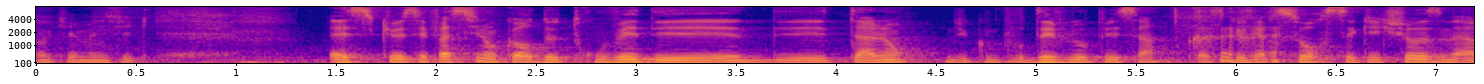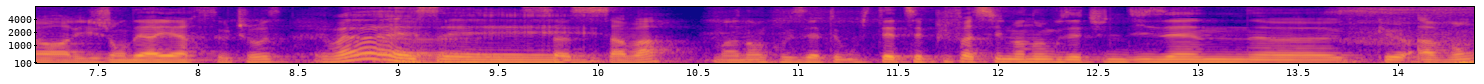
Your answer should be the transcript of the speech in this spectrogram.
ok, magnifique. Est-ce que c'est facile encore de trouver des, des talents du coup pour développer ça? Parce que les ressources c'est quelque chose, mais avoir les gens derrière c'est autre chose. Ouais, ouais, Euh, c'est. ça, ça va? Maintenant que vous êtes, ou peut-être c'est plus facile maintenant que vous êtes une dizaine euh, qu'avant?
